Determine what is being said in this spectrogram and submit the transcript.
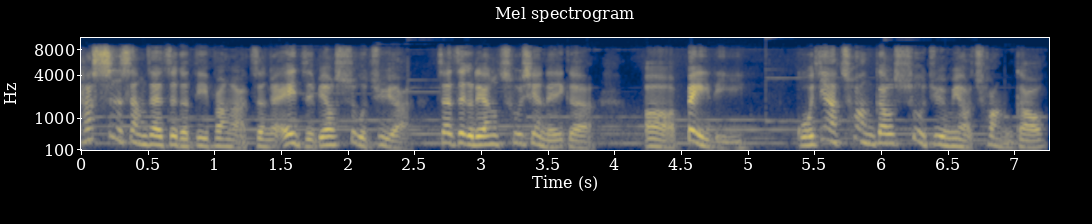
它事实上在这个地方啊，整个 A 指标数据啊，在这个地方出现了一个呃背离。股价创高，数据没有创高，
